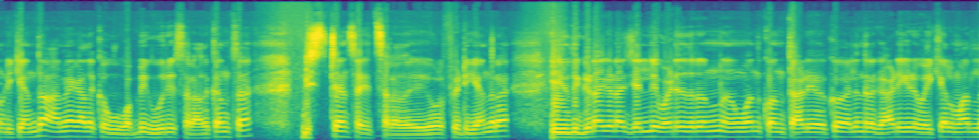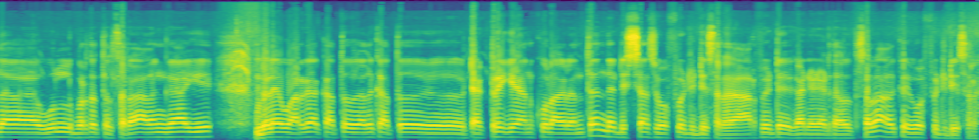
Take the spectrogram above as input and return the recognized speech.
ನೋಡ್ಕೊಂಡು ಆಮ್ಯಾಗ ಅದಕ್ಕೆ ಒಬ್ಬಿಗೆ ಊರಿ ಸರ್. ಅದಕ್ಕಂತ ಡಿಸ್ಟೆನ್ಸ್ ಐತೆ ಸರ್ ಅದು ಏಳು ಫೀಟಿಗೆ ಅಂದ್ರೆ ಇದು ಗಿಡ ಗಿಡ ಜಲ್ಲಿ ಹೊಡೆದ್ರೂ ಒಂದ್ಕೊಂದು ಕೊಂದು ತಾಳಿಯಬೇಕು ಅಲ್ಲಿಂದ್ರೆ ಗಾಡಿ ಗಿಡಿ ವೆಹಿಕಲ್ ಮೊದ್ಲ ಹುಲ್ಲು ಬರ್ತೈತಲ್ಲ ಸರ್. ಹಂಗಾಗಿ ಬೆಳೆ ಹೊರ್ಗಾಕಾತು ಅದಕ್ಕಾತು ಟ್ಯಾಕ್ಟ್ರಿಗೆ ಅನುಕೂಲ ಆಗಲಿ ಅಂತಂದು ಡಿಸ್ಟೆನ್ಸ್ ಏಳು ಫೀಟ್ ಇಟ್ಟಿ ಸರ್. ಆರು ಫೀಟ್ ಗಾಡಿ ಅಡ್ಯಾಡ್ತಾವ ಸರ್. ಅದಕ್ಕೆ ಏಳು ಫೀಟ್ ಇಟ್ಟಿ ಸರ್.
